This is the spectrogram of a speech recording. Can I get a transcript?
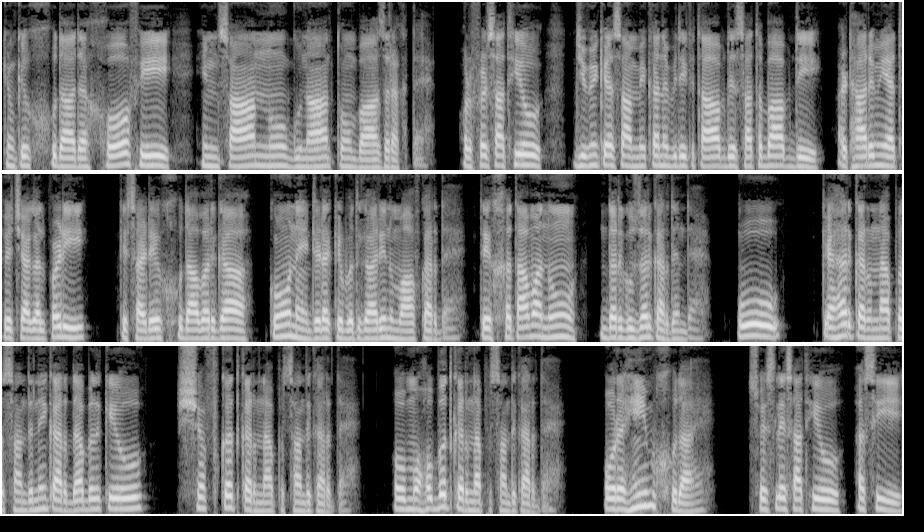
ਕਿਉਂਕਿ ਖੁਦਾ ਦਾ ਖੌਫ ਹੀ ਇਨਸਾਨ ਨੂੰ ਗੁਨਾਹ ਤੋਂ ਬਾਜ਼ ਰੱਖਦਾ ਹੈ। ਔਰ ਫਿਰ ਸਾਥੀਓ, ਜਿਵੇਂ ਕਿ ਅਸਾਂ ਮਿਕਾ ਨਬੀ ਦੀ ਕਿਤਾਬ ਦੇ 7 ਬਾਬ ਦੀ 18ਵੀਂ ਆਇਤ ਵਿੱਚ ਇਹ ਗੱਲ ਪੜ੍ਹੀ ਕਿ ਸਾਡੇ ਖੁਦਾ ਵਰਗਾ ਕੌਣ ਹੈ ਜਿਹੜਾ ਕਿ ਬਦਕਾਰੀ ਨੂੰ ਮਾਫ ਕਰਦਾ ਹੈ ਤੇ ਖਤਾਵਾਂ ਨੂੰ ਦਰਗੁਜ਼ਰ ਕਰ ਦਿੰਦਾ ਹੈ। ਉਹ ਕਹਿਰ ਕਰਨਾ ਪਸੰਦ ਨਹੀਂ ਕਰਦਾ, ਬਲਕਿ ਉਹ ਸ਼ਫਕਤ ਕਰਨਾ ਪਸੰਦ ਕਰਦਾ ਹੈ, ਉਹ ਮੁਹੱਬਤ ਕਰਨਾ ਪਸੰਦ ਕਰਦਾ ਹੈ, ਉਹ ਰਹੀਮ ਖੁਦਾ ਹੈ। ਸੋ ਇਸ ਲਈ ਸਾਥੀਓ, ਅਸੀਂ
